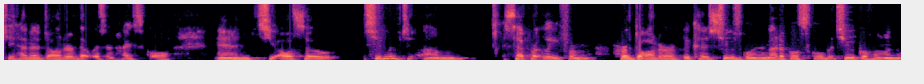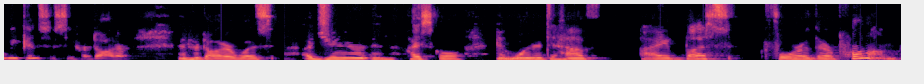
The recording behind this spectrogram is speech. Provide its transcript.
She had a daughter that was in high school, and she also she lived um, separately from her daughter because she was going to medical school, but she would go home on the weekends to see her daughter. And her daughter was a junior in high school and wanted to have a bus for their prom.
